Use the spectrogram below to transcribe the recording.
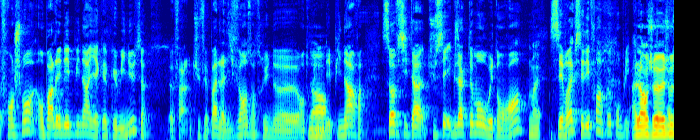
franchement, on parlait d'épinards il y a quelques minutes. Enfin, tu fais pas de la différence entre une, euh, entre une épinard, sauf si as, tu sais exactement où est ton rang. C'est vrai que c'est des fois un peu compliqué. Alors, je, je vous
